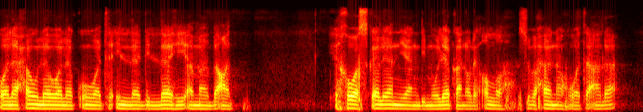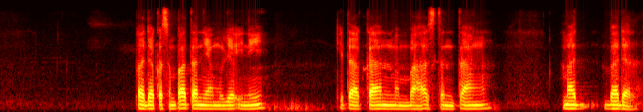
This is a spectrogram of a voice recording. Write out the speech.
Wa la hawla wa la quwata illa billahi amma ba'd. Ikhwah sekalian yang dimuliakan oleh Allah subhanahu wa ta'ala. Pada kesempatan yang mulia ini, kita akan membahas tentang mad badal.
